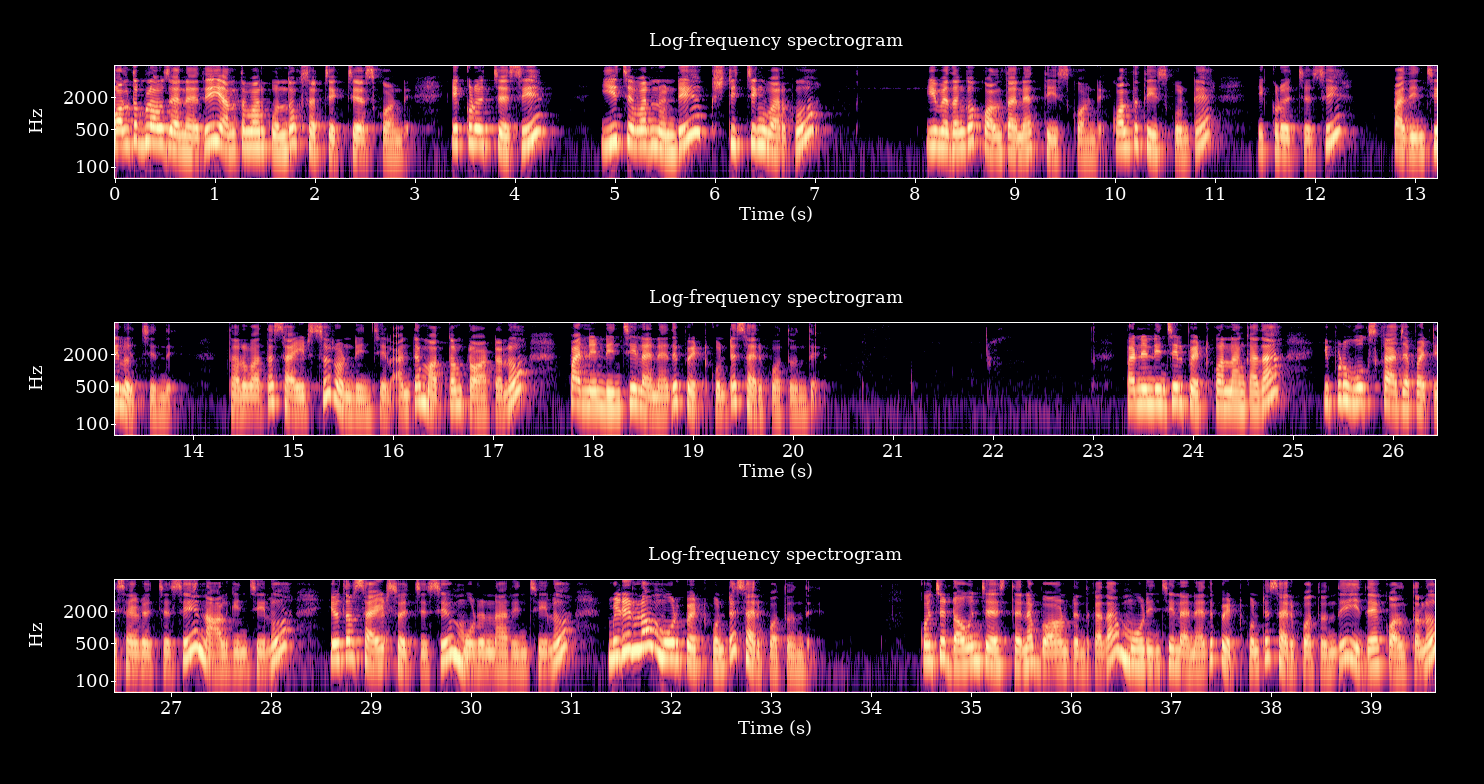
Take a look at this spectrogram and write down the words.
కొలత బ్లౌజ్ అనేది ఎంతవరకు ఉందో ఒకసారి చెక్ చేసుకోండి. ఇక్కడ వచ్చేసి ఈ చివరి నుండి స్టిచ్చింగ్ వరకు ఈ విధంగా కొలత అనేది తీసుకోండి. కొలత తీసుకుంటే ఇక్కడ వచ్చేసి పది ఇంచీలు వచ్చింది. తర్వాత సైడ్స్ రెండు ఇంచీలు అంటే మొత్తం టోటలు పన్నెండు ఇంచీలు అనేది పెట్టుకుంటే సరిపోతుంది. పన్నెండు ఇంచీలు పెట్టుకున్నాం కదా ఇప్పుడు ఊక్స్ కాజా పట్టి సైడ్ వచ్చేసి నాలుగు ఇంచీలు ఇవతల సైడ్స్ వచ్చేసి మూడున్నర ఇంచీలు మిడిల్లో మూడు పెట్టుకుంటే సరిపోతుంది. కొంచెం డౌన్ చేస్తేనే బాగుంటుంది కదా. మూడు ఇంచీలు అనేది పెట్టుకుంటే సరిపోతుంది. ఇదే కొలతలు.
